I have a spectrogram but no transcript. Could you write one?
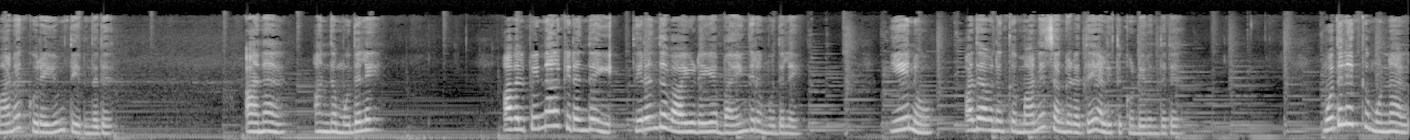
மனக்குறையும் தீர்ந்தது. ஆனால் அந்த முதலை அவள் பின்னால் கிடந்த திறந்த வாயுடைய பயங்கர முதலை ஏனோ அது அவனுக்கு மன சங்கடத்தை அளித்துக் கொண்டிருந்தது. முதலுக்கு முன்னால்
